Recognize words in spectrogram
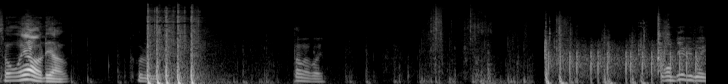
စုံဝဲအောင်တရားခုလိုတော့မယ်ကိုကောင်းပြီကို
